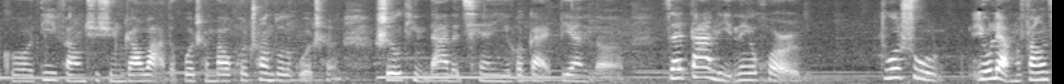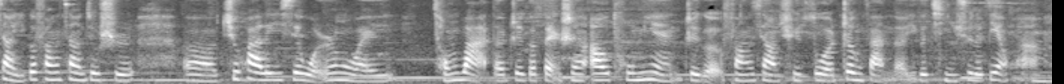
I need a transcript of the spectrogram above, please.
个地方去寻找瓦的过程，包括创作的过程，是有挺大的迁移和改变的。在大理那会儿，多数有两个方向，一个方向就是，呃，去画了一些我认为从瓦的这个本身凹凸面这个方向去做正反的一个情绪的变化。嗯，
